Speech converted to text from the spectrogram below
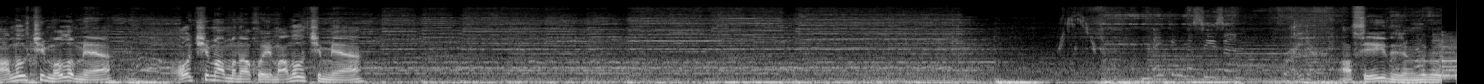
Anıl kim oğlum ya? O kim amına koyayım? Anıl kim ya? Asya'ya gideceğim dur.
